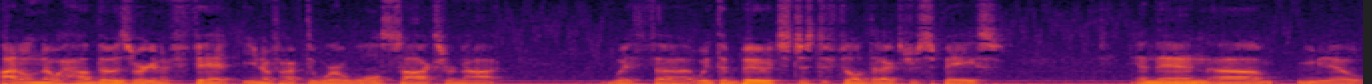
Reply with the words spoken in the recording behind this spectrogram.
I don't know how those are going to fit. You know, if I have to wear wool socks or not with uh, with the boots just to fill that extra space. And then um, you know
